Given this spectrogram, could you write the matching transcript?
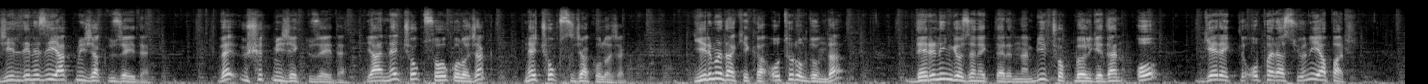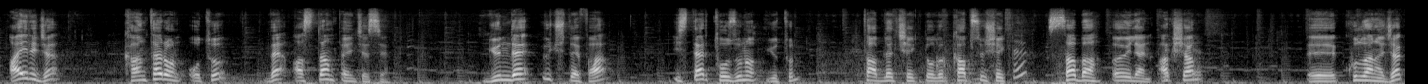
cildinizi yakmayacak düzeyde ve üşütmeyecek düzeyde. Yani ne çok soğuk olacak ne çok sıcak olacak. 20 dakika oturulduğunda derinin gözeneklerinden birçok bölgeden o gerekli operasyonu yapar. Ayrıca kantaron otu ve aslan pençesi günde 3 defa ister tozunu yutun tablet şekli olur kapsül şekli sabah öğlen akşam e, kullanacak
